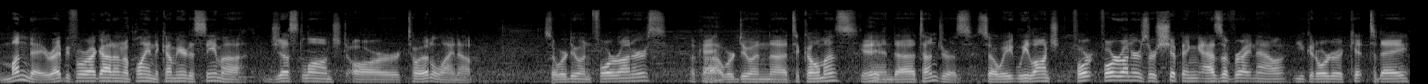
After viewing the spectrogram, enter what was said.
Monday, right before I got on a plane to come here to SEMA, just launched our Toyota lineup. So we're doing 4Runners. Okay. Uh, we're doing uh, Tacomas Good. and uh, Tundras. So we, we launched four, 4Runners are shipping as of right now. You could order a kit today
